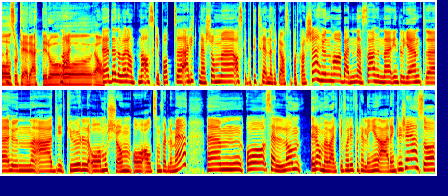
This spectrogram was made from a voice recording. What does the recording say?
og sorterer erter og, og ja. Denne varianten av Askepott er litt mer som Askepott i Tre nøtter til Askepott, kanskje. Hun har bein i nesa, hun er intelligent, hun er dritkul og morsom og alt som følger med. Um, og selv om rammeverket for fortellingen er en klisjé, så,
